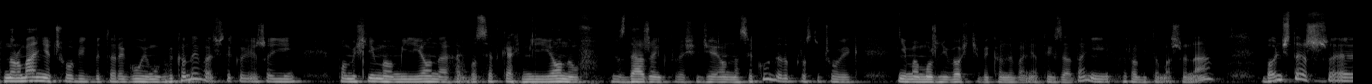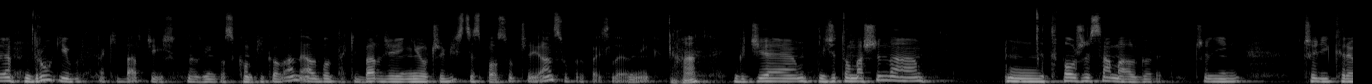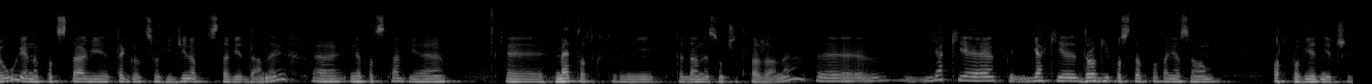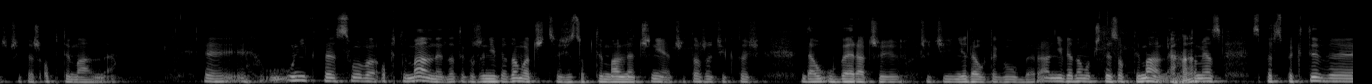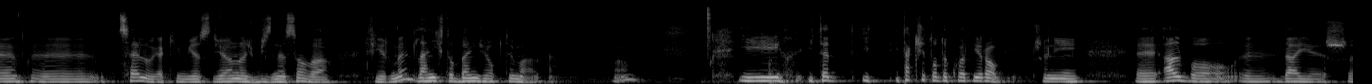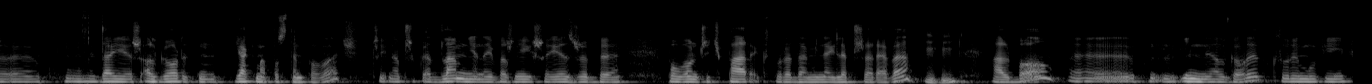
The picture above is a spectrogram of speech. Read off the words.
normalnie człowiek by te reguły mógł wykonywać, tylko jeżeli pomyślimy o milionach albo setkach milionów zdarzeń, które się dzieją na sekundę, to po prostu człowiek nie ma możliwości wykonywania tych zadań i robi to maszyna. Bądź też e, drugi, taki bardziej, nazwijmy to skomplikowany, albo taki bardziej nieoczywisty sposób, czyli unsupervised learning, Aha. Gdzie, gdzie to maszyna tworzy sama algorytm, czyli czyli kreuje na podstawie tego, co widzi, na podstawie danych e, i na podstawie E, metod, którymi te dane są przetwarzane, e, jakie, jakie drogi postępowania są odpowiednie czy, czy też optymalne. E, uniknę słowa optymalne, dlatego że nie wiadomo, czy coś jest optymalne, czy nie. Czy to, że ci ktoś dał Ubera, czy, czy ci nie dał tego Ubera, nie wiadomo, czy to jest optymalne. Aha. Natomiast z perspektywy celu, jakim jest działalność biznesowa firmy, dla nich to będzie optymalne. No. I, i, te, i, i tak się to dokładnie robi. Czyli e, albo e, dajesz, e, dajesz algorytm, jak ma postępować, czyli na przykład dla mnie najważniejsze jest, żeby połączyć parę, która da mi najlepsze rewę, mhm. albo inny algorytm, który mówi,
